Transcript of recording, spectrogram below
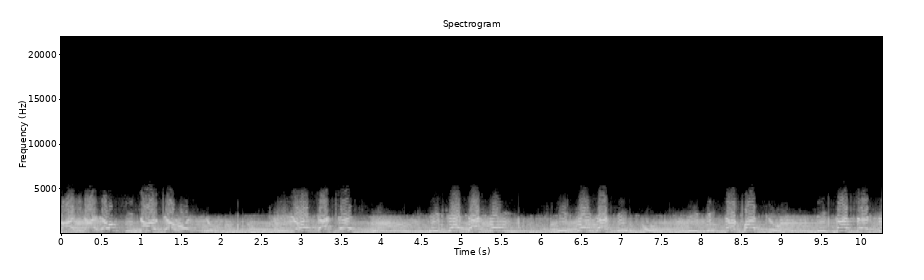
Batalhão de nove a oito, de oito a sete, de sete a seis, de seis a cinco, de cinco a quatro, de quatro a 3.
